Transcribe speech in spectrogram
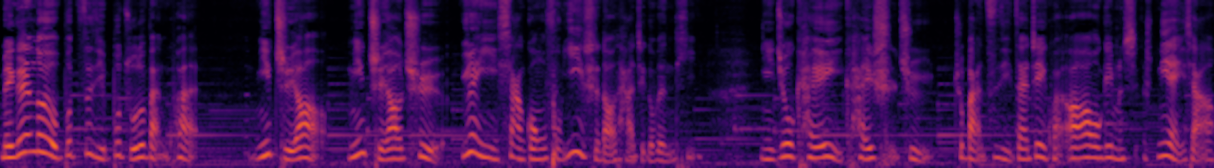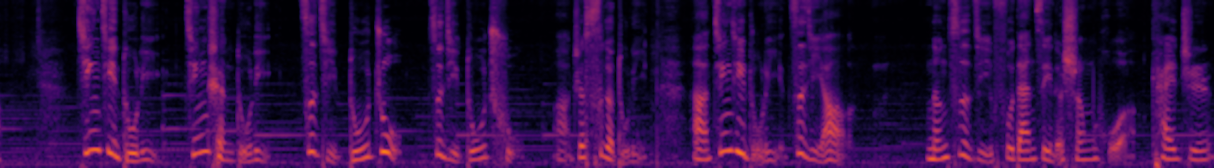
每个人都有不自己不足的板块，你只要你只要去愿意下功夫，意识到他这个问题，你就可以开始去就把自己在这一块啊，我给你们念一下啊：经济独立、精神独立、自己独住、自己独处啊，这四个独立啊，经济独立，自己要能自己负担自己的生活开支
